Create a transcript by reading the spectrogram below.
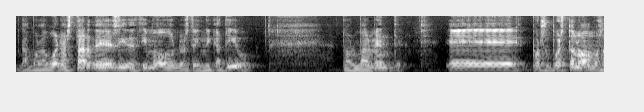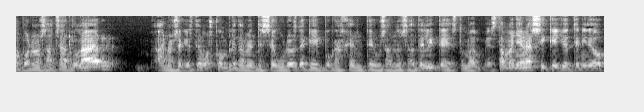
Damos las buenas tardes y decimos nuestro indicativo, normalmente. Eh, por supuesto, no vamos a ponernos a charlar, a no ser que estemos completamente seguros de que hay poca gente usando el satélite. esta mañana sí que yo he tenido,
